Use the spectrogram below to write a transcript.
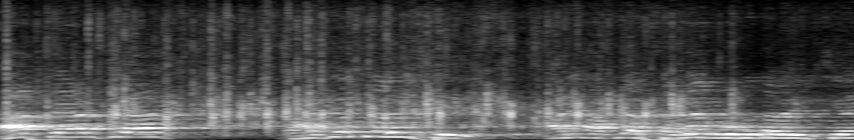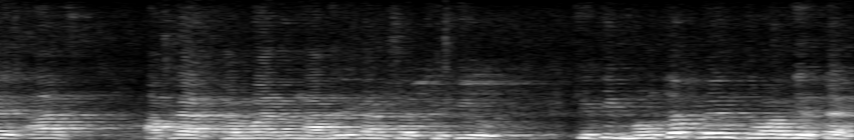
आज त्या आज भाजपला विषय आणि आपल्या सगळ्या विषय आज आपल्या कर्माच्या नागरिकांचं किती किती मोठं प्रेम तुम्हाला देत आहे.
